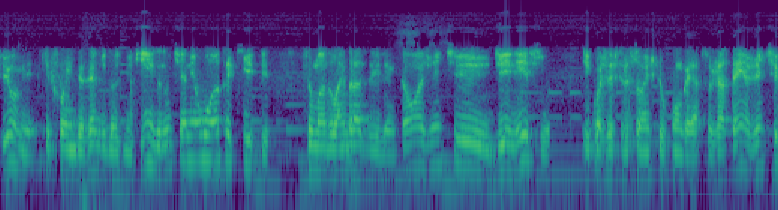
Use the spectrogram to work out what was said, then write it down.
filme, que foi em dezembro de 2015, não tinha nenhuma outra equipe filmando lá em Brasília. Então a gente, de início, e com as restrições que o Congresso já tem, a gente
